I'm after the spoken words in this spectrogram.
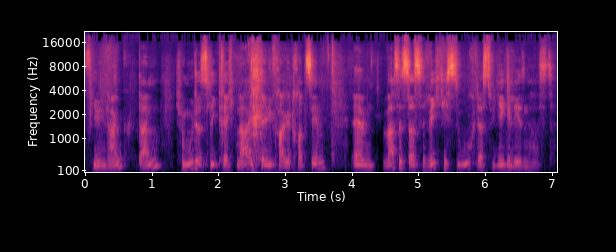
Vielen Dank. Dann, ich vermute, es liegt recht nah. Ich stelle die Frage trotzdem. Ähm, was ist das wichtigste Buch, das du je gelesen hast?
